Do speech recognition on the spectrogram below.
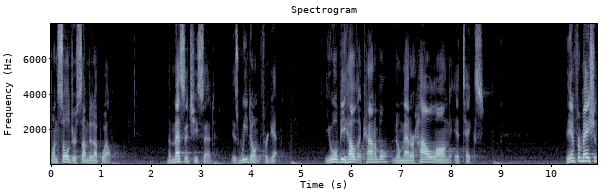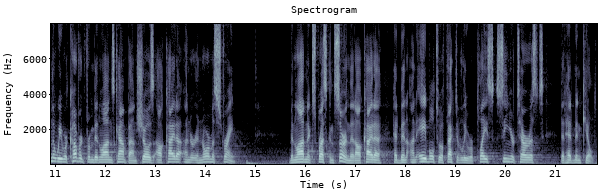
One soldier summed it up well. The message, he said, is we don't forget. You will be held accountable no matter how long it takes. The information that we recovered from bin Laden's compound shows al Qaeda under enormous strain. Bin Laden expressed concern that al Qaeda had been unable to effectively replace senior terrorists that had been killed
